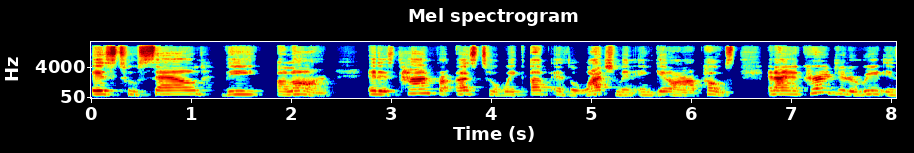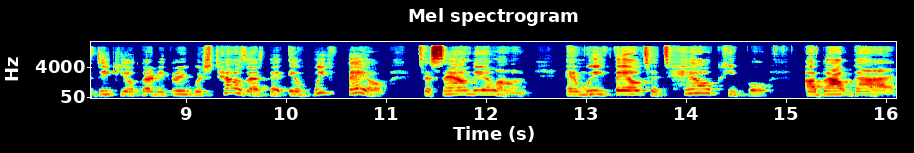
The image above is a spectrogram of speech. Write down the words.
is to sound the alarm. It is time for us to wake up as a watchman and get on our post. And I encourage you to read Ezekiel 33, which tells us that if we fail to sound the alarm and we fail to tell people about God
